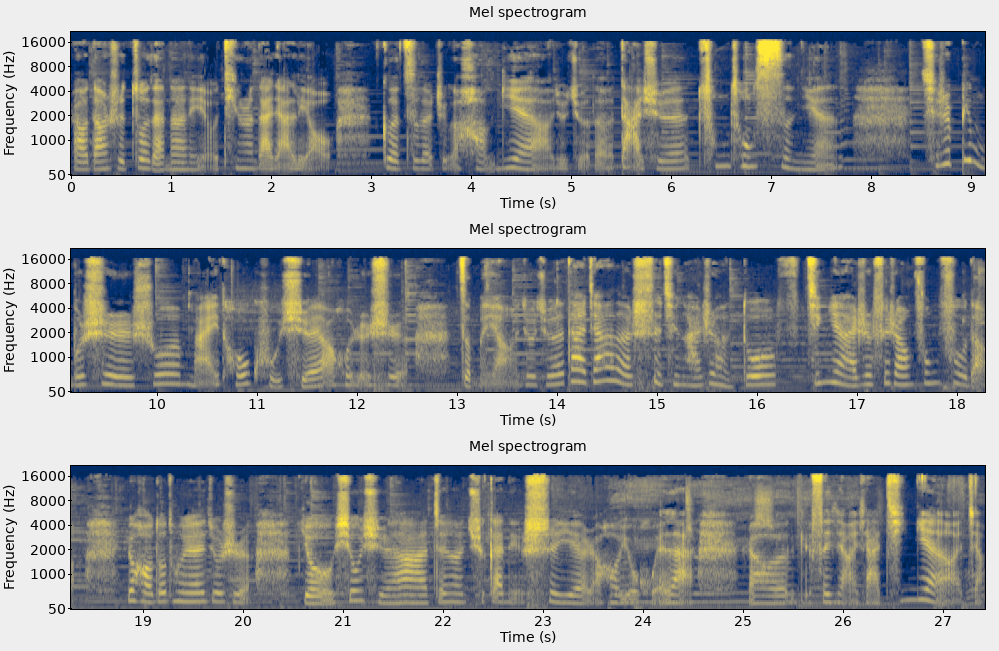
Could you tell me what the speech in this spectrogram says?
然后当时坐在那里，我听着大家聊各自的这个行业啊，就觉得大学匆匆四年，其实并不是说埋头苦学呀，或者是怎么样？就觉得大家的事情还是很多，经验还是非常丰富的。有好多同学就是有休学啊，真的去干点事业，然后又回来，然后分享一下经验啊，讲，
